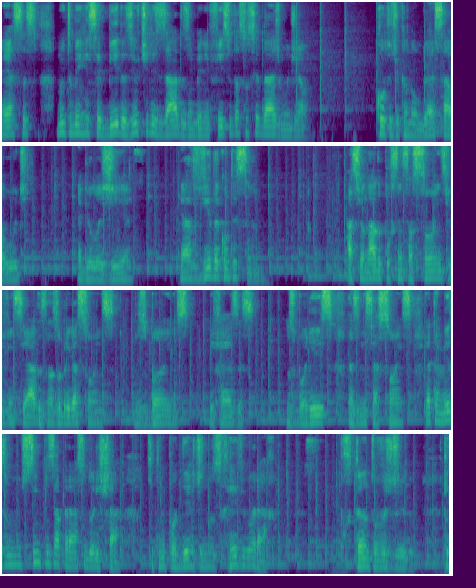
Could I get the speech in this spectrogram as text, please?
essas muito bem recebidas e utilizadas em benefício da sociedade mundial. Culto de candomblé é saúde, é biologia, é a vida acontecendo. Acionado por sensações vivenciadas nas obrigações, nos banhos e rezas, nos boris, nas iniciações e até mesmo num simples abraço do orixá, que tem o poder de nos revigorar. Portanto, vos digo que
